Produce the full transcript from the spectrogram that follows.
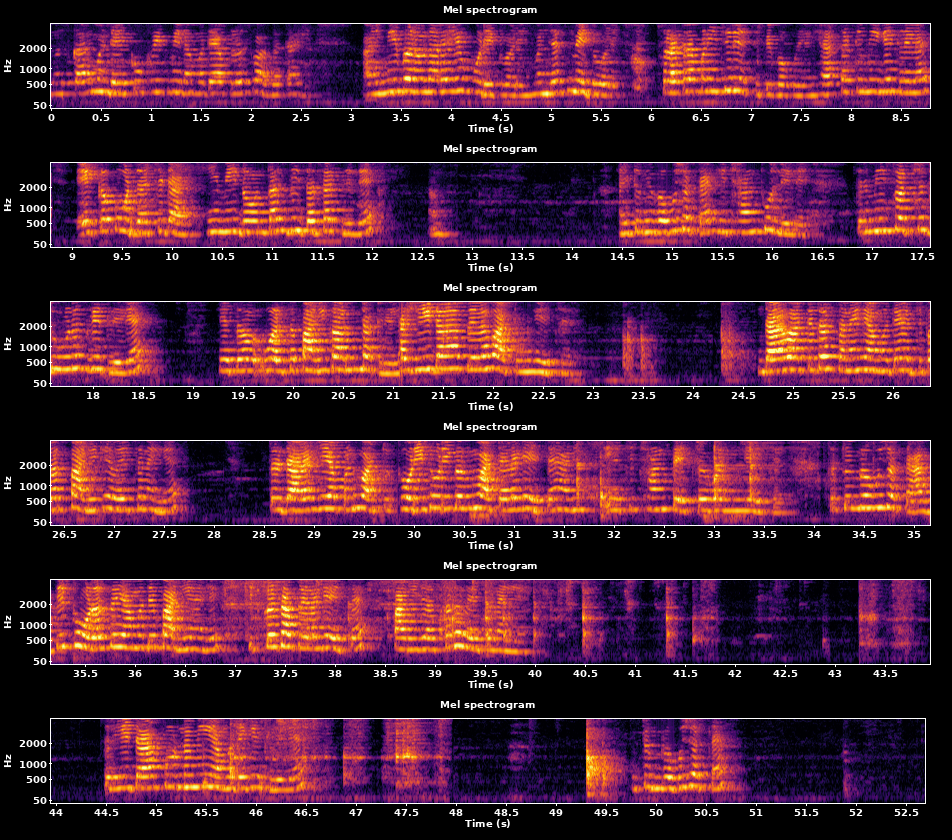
नमस्कार मंडळी cook with मीनामध्ये आपलं स्वागत आहे. आणि मी बनवणार आहे उडीद वडे म्हणजेच मेदवडे चला तर आपण याची रेसिपी बघूया. ह्यासाठी मी घेतलेलं आहे एक कप उडदाची डाळ. ही मी दोन तास भिजत घातलेली आहे. आणि तुम्ही बघू शकता ही छान फुललेली आहे. तर मी स्वच्छ धुवूनच घेतलेली आहे. ह्याचं वरचं पाणी काढून टाकलेलं ही डाळ आपल्याला वाटून घ्यायचं आहे डाळ वाटत असताना यामध्ये अजिबात पाणी ठेवायचं नाही आहे तर डाळ ही आपण वाटू थोडी थोडी करून वाटायला घ्यायचं आहे आणि याची छान पेस्ट बनवून घ्यायचं आहे. तर तुम्ही बघू शकता अगदी थोडंसं यामध्ये पाणी आहे इतकंच आपल्याला घ्यायचं आहे. पाणी जास्त घालायचं नाही आहे तर ही डाळ पूर्ण मी यामध्ये घेतलेली आहे. तुम्ही बघू शकता.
